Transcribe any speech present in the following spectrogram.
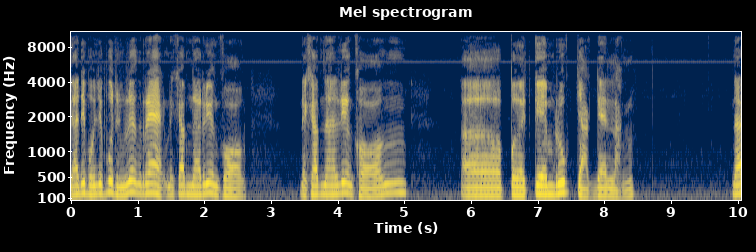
นะที่ผมจะพูดถึงเรื่องแรกนะครับในะเรื่องของนะครับในะเรื่องของเออเปิดเกมรุกจากแดนหลังนะ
